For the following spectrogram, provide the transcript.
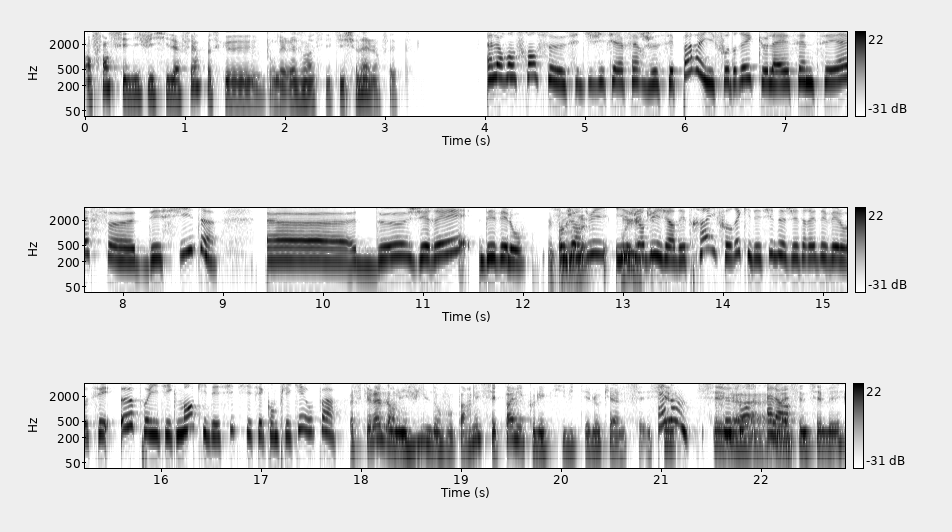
en France, c'est difficile à faire parce que pour des raisons institutionnelles, en fait. Alors en France, euh, c'est difficile à faire, je sais pas. Il faudrait que la SNCF euh, décide euh, de gérer des vélos. Aujourd'hui, mais aujourd'hui, ils gèrent des trains, il faudrait qu'ils décident de gérer des vélos. C'est eux, politiquement, qui décident si c'est compliqué ou pas. Parce que là, dans les villes dont vous parlez, c'est pas les collectivités locales, c'est Ah non, c'est ce la, sont- alors- la SNCB.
